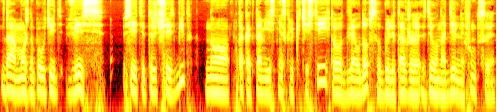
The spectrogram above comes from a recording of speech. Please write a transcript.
Да, можно получить весь все эти 36 бит, но так как там есть несколько частей, то для удобства были также сделаны отдельные функции.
